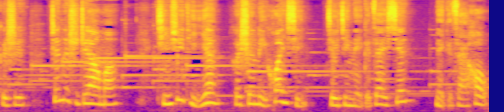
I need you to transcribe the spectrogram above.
可是，真的是这样吗？情绪体验和生理唤醒究竟哪个在先，哪个在后？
